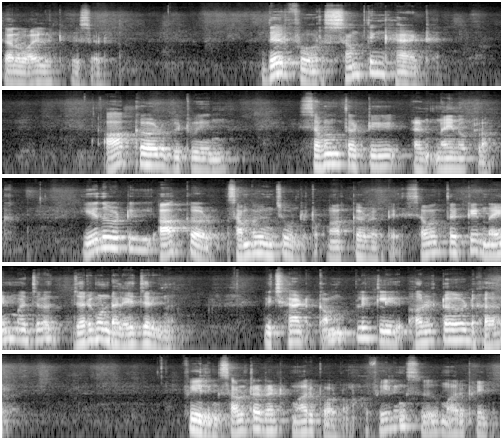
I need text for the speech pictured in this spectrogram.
చాలా వాయిలెంట్ చేశాడు. Therefore something had occurred between seven thirty and nine o'clock ఏదో ఒకటి ఆకర్డ్ సంభవించి ఉండటం. ఆకర్డ్ అంటే సెవెన్ థర్టీ నైన్ మధ్యలో జరిగి ఉండాలి ఏది జరిగినా which had completely altered her feelings altered అంటే మారిపోవడం. ఫీలింగ్స్ మారిపోయింది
